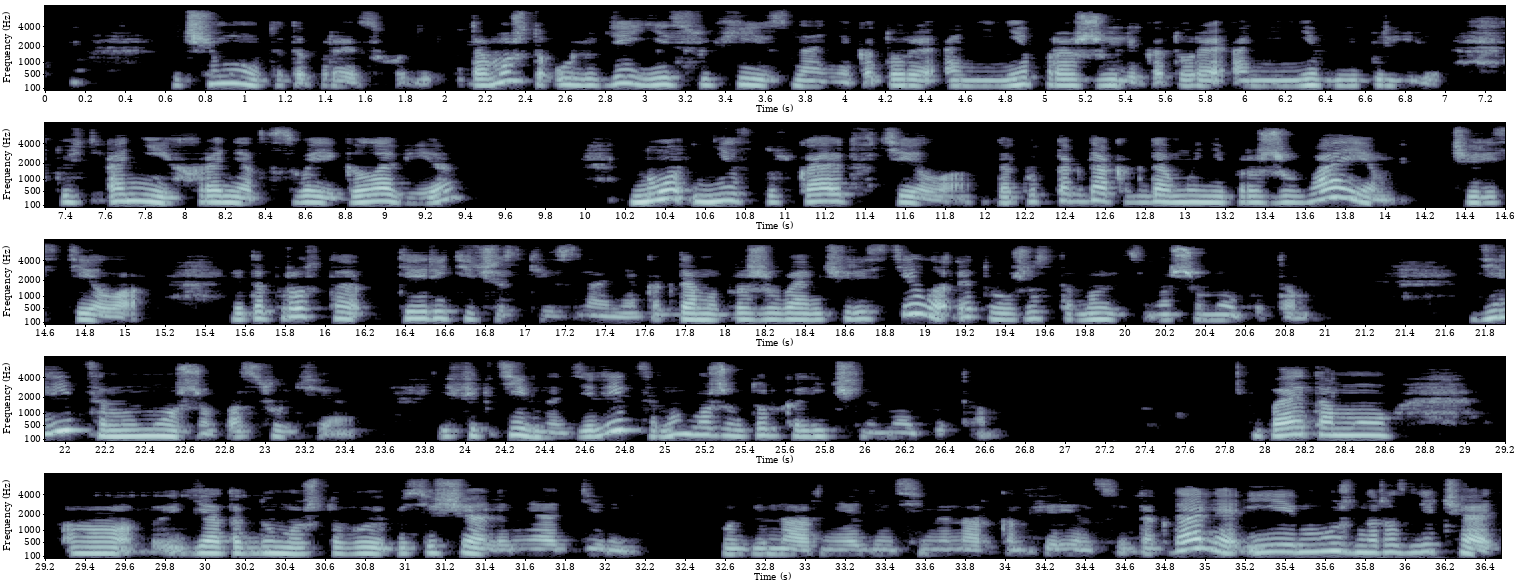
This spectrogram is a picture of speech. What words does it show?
Почему вот это происходит? Потому что у людей есть сухие знания, которые они не прожили, которые они не внедрили. То есть они их хранят в своей голове, но не спускают в тело. Так вот тогда, когда мы не проживаем через тело, это просто теоретические знания. Когда мы проживаем через тело, это уже становится нашим опытом. Делиться мы можем, по сути, эффективно делиться мы можем только личным опытом. Поэтому э, я так думаю, что вы посещали не один вебинар, не один семинар, конференции и так далее, и можно различать.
